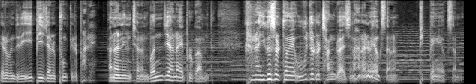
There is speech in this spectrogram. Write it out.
여러분들이 이 비전을 품기를 바래. 하나님 저는 먼지 하나에 불과합니다 그러나 이것을 통해 우주를 창조하신 하나님의 역사는 빅뱅의 역사입니다.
